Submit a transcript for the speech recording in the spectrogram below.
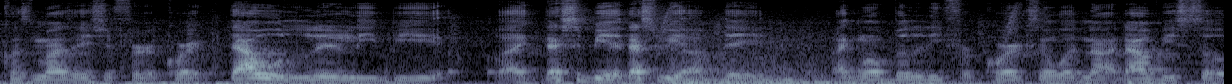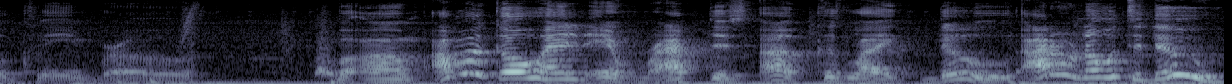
customization for quirk, that will literally be like that should be a, that should be an update. Like mobility for quirks and whatnot. That would be so clean, bro. But um, I'm gonna go ahead and wrap this up, cause like, dude, I don't know what to do.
